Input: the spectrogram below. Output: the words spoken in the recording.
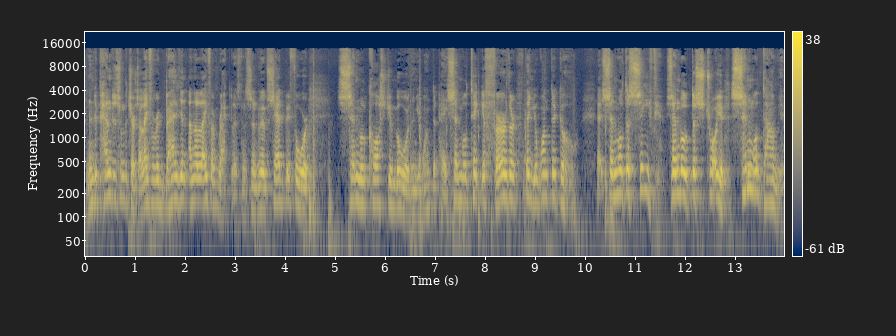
an independence from the church, a life of rebellion and a life of recklessness. And we've said before, sin will cost you more than you want to pay. Sin will take you further than you want to go. Sin will deceive you. Sin will destroy you. Sin will damn you.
